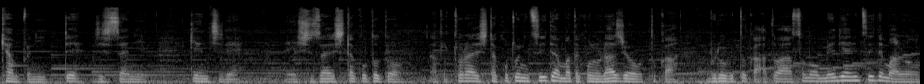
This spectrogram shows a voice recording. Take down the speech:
キャンプに行って実際に現地で、取材したこととあとトライしたことについてはまたこのラジオとかブログとかあとはそのメディアについてもあの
